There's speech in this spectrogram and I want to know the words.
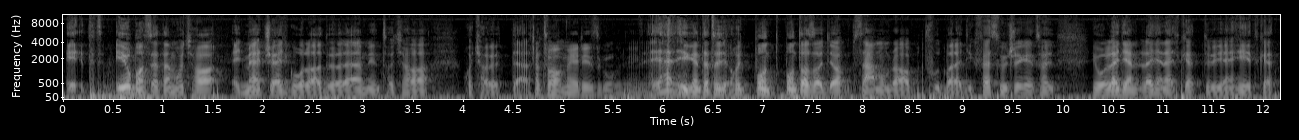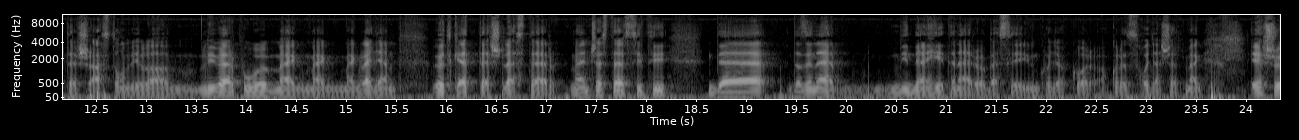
én jobban szeretem, hogyha egy meccs egy góllal dől el, mint hogyha hogyha öttel. Hát van miért izgulni. Igen. Hát igen, tehát hogy, hogy pont, pont az adja számomra a futball egyik feszültségét, hogy jó, legyen, legyen egy-kettő ilyen 7-2-es Aston Villa Liverpool, meg, meg, meg legyen 5-2-es Leicester Manchester City, de, de azért ne minden héten erről beszéljünk, hogy akkor, akkor ez hogyan esett meg. És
